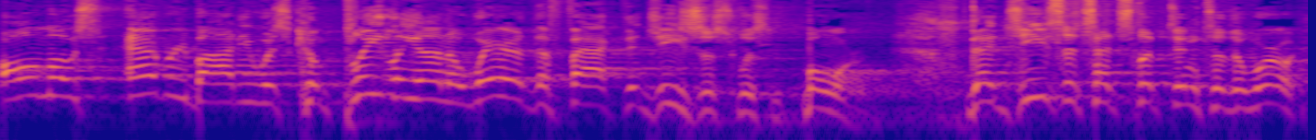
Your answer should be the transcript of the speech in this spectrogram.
almost everybody was completely unaware of the fact that Jesus was born, that Jesus had slipped into the world.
